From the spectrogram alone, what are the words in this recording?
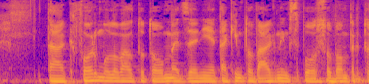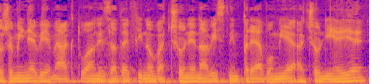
tak formuloval toto obmedzenie takýmto vágným spôsobom, pretože my nevieme aktuálne zadefinovať, čo nenávistným prejavom je a čo nie je.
